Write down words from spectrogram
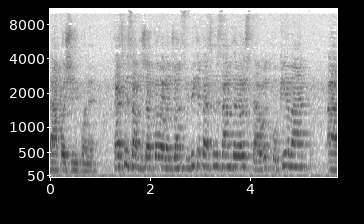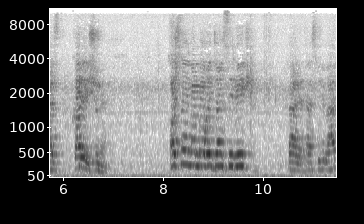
نقاشی می‌کنه. تصویر سمت چپ کار آقای جان سیبیکه تصویر سمت راست در واقع کپی من از کار ایشونه. آشنای من با آقای جان سیبیک بله تصویر بعد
